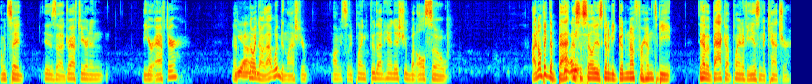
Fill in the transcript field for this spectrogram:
I would say his uh, draft year and then the year after. Uh, yeah. No, wait, no, that would have been last year. Obviously, playing through that hand issue, but also, I don't think the bat well, I mean, necessarily is going to be good enough for him to be to have a backup plan if he isn't a catcher.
